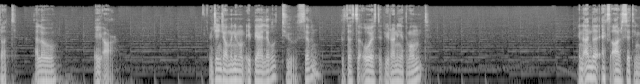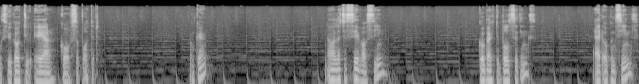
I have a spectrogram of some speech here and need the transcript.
dot hello AR. We change our minimum API level to 7 because that's the OS that we're running at the moment. And under XR settings, we go to AR Core supported. Okay. Now let's just save our scene. Go back to build settings. Add open scenes.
